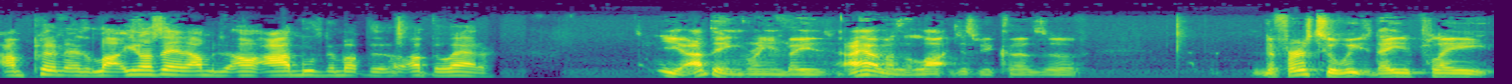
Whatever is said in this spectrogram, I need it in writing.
I'm putting them as a lot. You know what I'm saying? I'm I move them up the up the ladder. Yeah, I think Green Bay. I have them as a lot just because of the first two weeks they played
